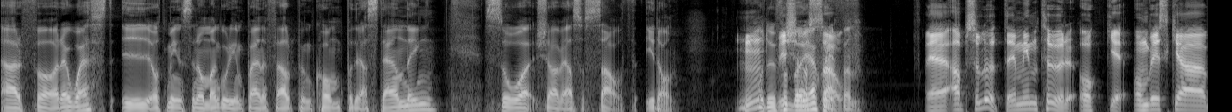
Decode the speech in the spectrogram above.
är före West, i, åtminstone om man går in på nfl.com på deras standing, så kör vi alltså South idag. Mm, och du får börja, chefen. Eh, absolut, det är min tur. Och eh, om, vi ska,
